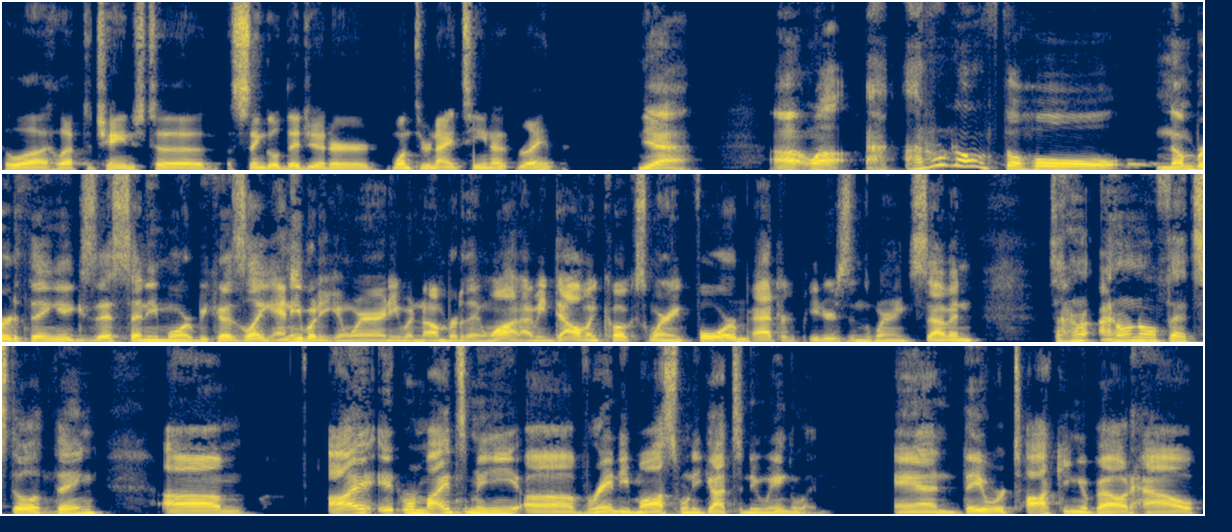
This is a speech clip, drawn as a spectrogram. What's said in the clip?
he'll uh, he'll have to change to a single digit or one through nineteen, uh, right? Yeah. Uh, well, I don't know if the whole number thing exists anymore because like anybody can wear any number they want. I mean, Dalvin Cook's wearing 4 mm-hmm. Patrick Peterson's wearing seven. So I don't I don't know if that's still a thing. Um, I it reminds me of Randy Moss when he got to New England and they were talking about how,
